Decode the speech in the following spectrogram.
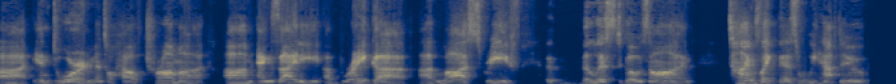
uh, endured mental health, trauma, um, anxiety, a breakup, uh, loss, grief, the list goes on. Times like this where we have to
